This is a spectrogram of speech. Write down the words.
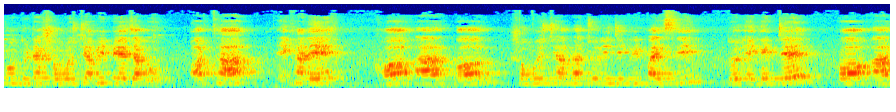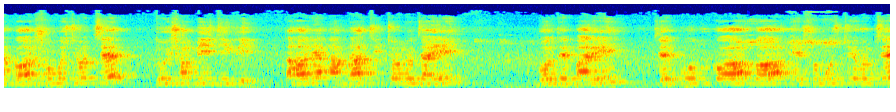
কোন দুটার সমষ্টি আমি পেয়ে যাব। অর্থাৎ এখানে খ আর গ সমষ্টি আমরা চল্লিশ ডিগ্রি পাইছি, তো এক্ষেত্রে ক আর গ সমষ্টি হচ্ছে দুইশো বিশ ডিগ্রি। তাহলে আমরা চিত্র অনুযায়ী বলতে পারি যে কোন ক গ এর সমষ্টি হচ্ছে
